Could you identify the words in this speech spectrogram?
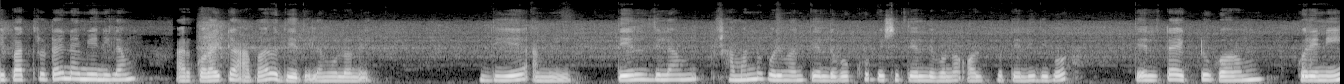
এই পাত্রটাই নামিয়ে নিলাম, আর কড়াইটা আবারও দিয়ে দিলাম উলনে। দিয়ে আমি তেল দিলাম, সামান্য পরিমাণ তেল দেবো, খুব বেশি তেল দেবো না, অল্প তেলই দিব। তেলটা একটু গরম করে নিই।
